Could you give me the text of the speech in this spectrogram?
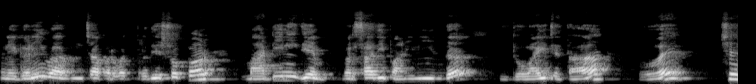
અને ઘણીવાર ઊંચા પર્વત પ્રદેશો પણ માટીની જેમ વરસાદી પાણીની અંદર ધોવાઈ જતા હોય છે.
